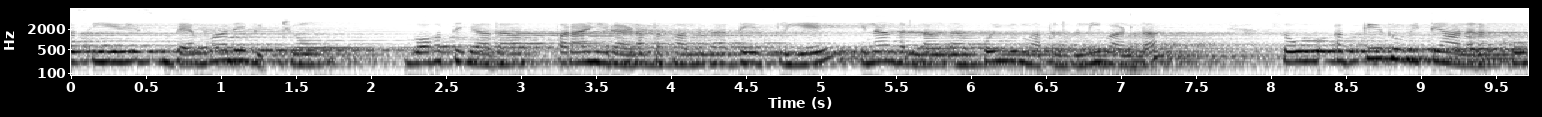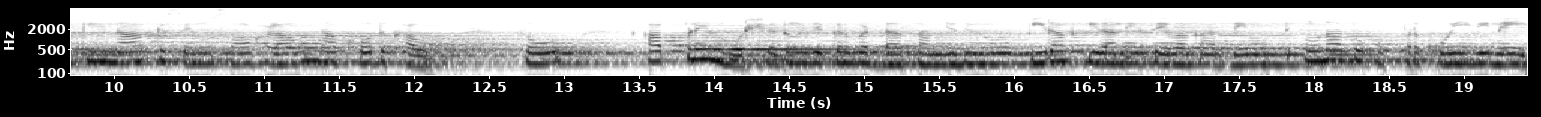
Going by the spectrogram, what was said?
ਅਸੀਂ ਇਸ ਵਹਿਮਾਂ ਦੇ ਵਿੱਚੋਂ ਬਹੁਤ ਜ਼ਿਆਦਾ ਪਰਾਂ ਹੀ ਰਹਿਣਾ ਪਸੰਦ ਕਰਦੇ ਇਸ ਲਈ ਇਹਨਾਂ ਗੱਲਾਂ ਦਾ ਕੋਈ ਵੀ ਮਤਲਬ ਨਹੀਂ ਬਣਦਾ। ਸੋ ਅੱਗੇ ਤੋਂ ਵੀ ਧਿਆਨ ਰੱਖੋ ਕਿ ਨਾ ਕਿਸੇ ਨੂੰ ਸਹੁੰ ਖਿਲਾਓ, ਨਾ ਖੁਦ ਖਾਓ। ਸੋ ਆਪਣੇ ਮੁਰਸ਼ਿਦ ਨੂੰ ਜੇਕਰ ਵੱਡਾ ਸਮਝਦੇ ਹੋ, ਪੀਰਾਂ ਫਕੀਰਾਂ ਦੀ ਸੇਵਾ ਕਰਦੇ ਹੋ, ਤੇ ਉਹਨਾਂ ਤੋਂ ਉੱਪਰ ਕੋਈ ਵੀ ਨਹੀਂ।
